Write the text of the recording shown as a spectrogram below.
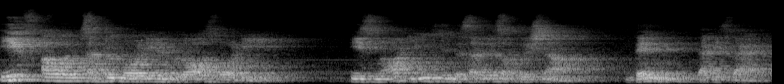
if our subtle body and gross body is not used in the service of Krishna, then that is bad.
